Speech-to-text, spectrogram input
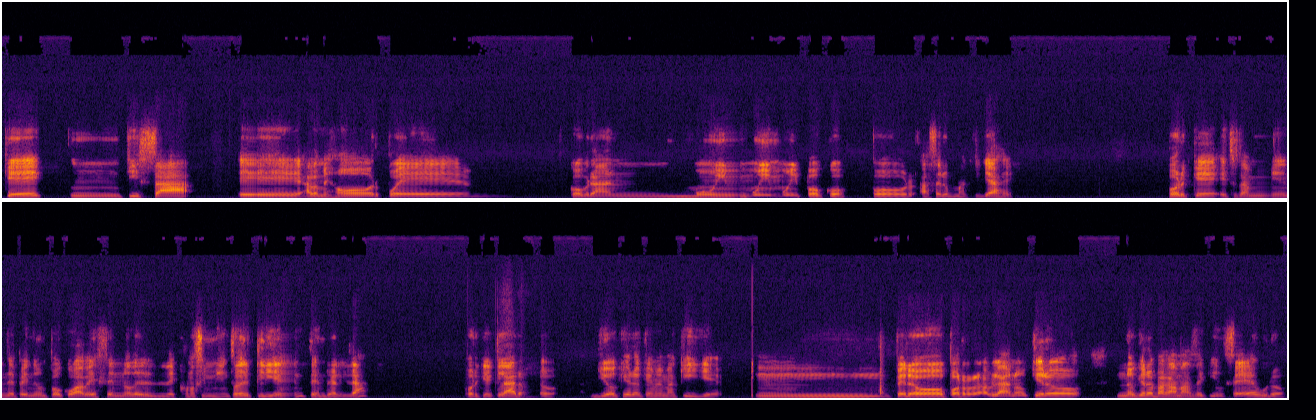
que mm, quizá eh, a lo mejor pues cobran muy, muy, muy poco por hacer un maquillaje porque esto también depende un poco a veces no del desconocimiento del cliente en realidad. Porque claro, yo quiero que me maquille, mm, pero por hablar, ¿no? Quiero, no quiero pagar más de 15 euros.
